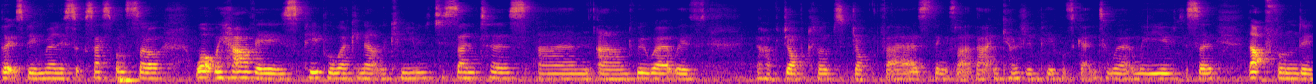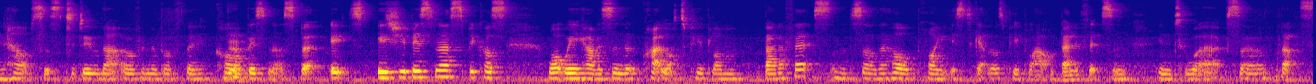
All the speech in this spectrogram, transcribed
But it's been really successful. So what we have is people working out in the community centres, um, and we work with have job clubs, job fairs, things like that, encouraging people to get into work. And we use so that funding helps us to do that over and above the core Yeah. business. But it is your business because what we have is quite a lot of people on benefits, and so the whole point is to get those people out of benefits and into work. So that's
